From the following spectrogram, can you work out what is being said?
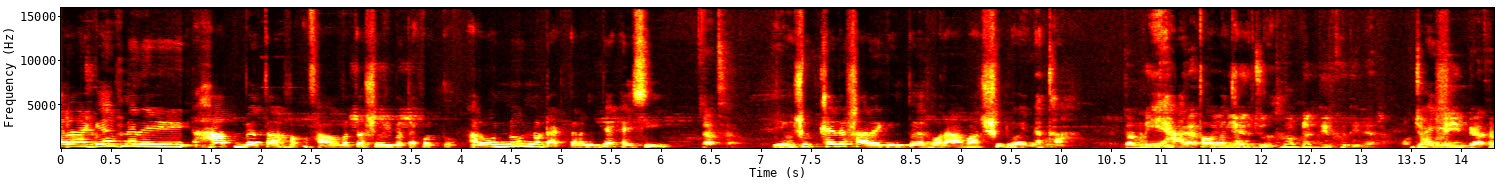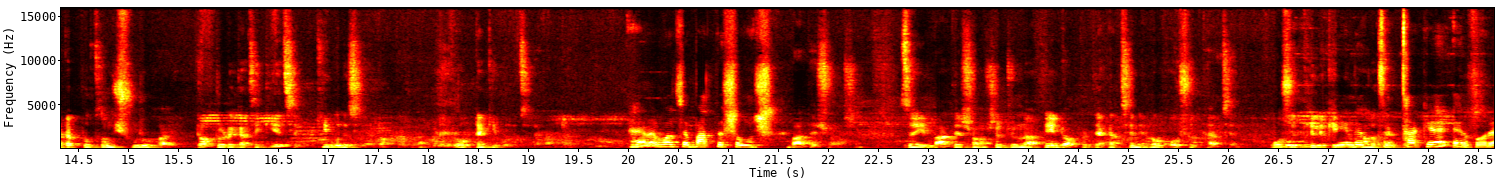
এর আগে আপনার এই হাত ব্যথা পা ব্যথা শরীর ব্যথা করতো। আর অন্য অন্য ডাক্তার আমি দেখাইছি। আচ্ছা। এই ওষুধ খেলে সারে কিন্তু এরপর আবার শুরু হয় ব্যথা। তার মানে এই ব্যথা নিয়ে যুদ্ধ আপনার দীর্ঘদিনের। যখন এই ব্যথাটা প্রথম শুরু হয় ডক্টরের কাছে গিয়েছেন কি বলেছিলেন ডক্টররা? মানে রোগটা কি বলেছিলেন আপনার? হ্যাঁ বলছে বাতের সমস্যা। বাতের সমস্যা। তো এই বাতের সমস্যার জন্য আপনি ডক্টর দেখাচ্ছেন এবং ওষুধ খাচ্ছেন। ওষুধ খেলে কি ভালো থাকে থাকে এরপরে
